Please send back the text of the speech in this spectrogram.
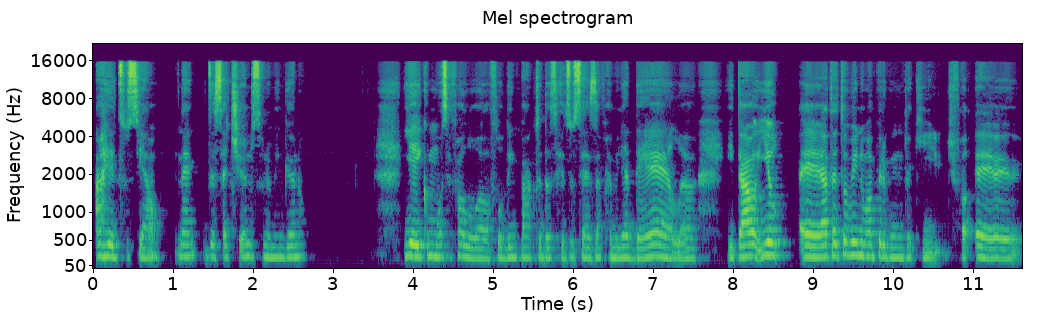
a rede social, né? 17 anos, se não me engano. E aí, como você falou, ela falou do impacto das redes sociais na família dela e tal. E eu é, até estou vendo uma pergunta aqui de, é,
